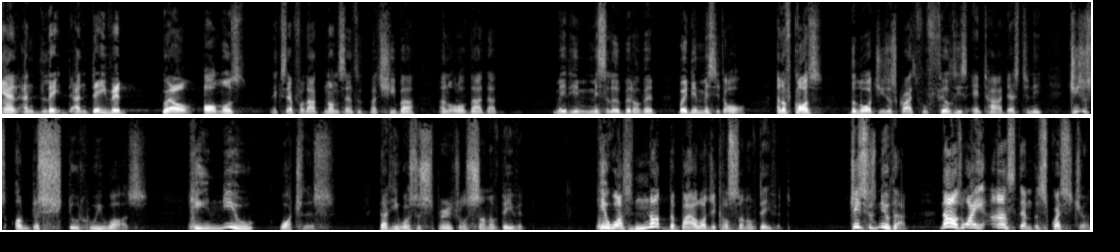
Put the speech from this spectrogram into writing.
and, and, late, and David, well, almost, except for that nonsense with Bathsheba and all of that, that made him miss a little bit of it, but he didn't miss it all. And of course, the Lord Jesus Christ fulfilled his entire destiny. Jesus understood who he was. He knew, watch this, that he was the spiritual son of David. He was not the biological son of David. Jesus knew that. Now is why he asked them this question.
